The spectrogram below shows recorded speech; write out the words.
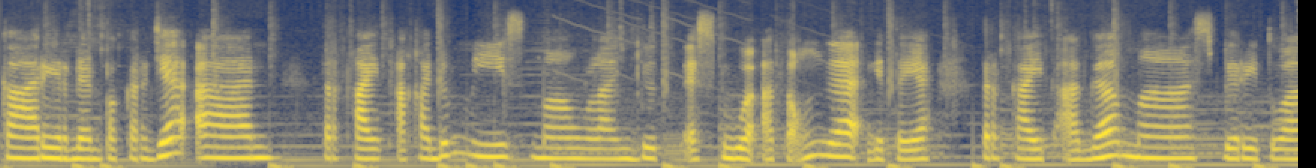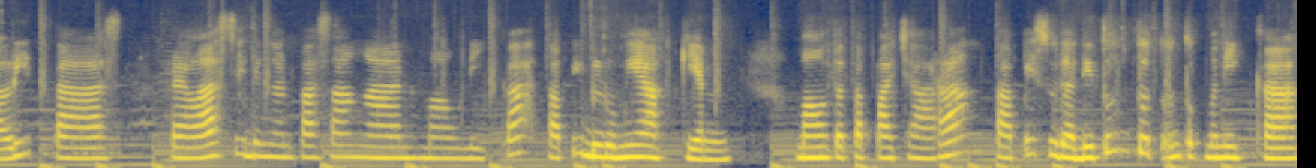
karir dan pekerjaan, terkait akademis, mau lanjut S2 atau enggak gitu ya, terkait agama, spiritualitas, relasi dengan pasangan, mau nikah tapi belum yakin, mau tetap pacaran tapi sudah dituntut untuk menikah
